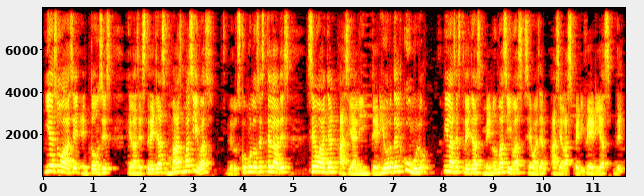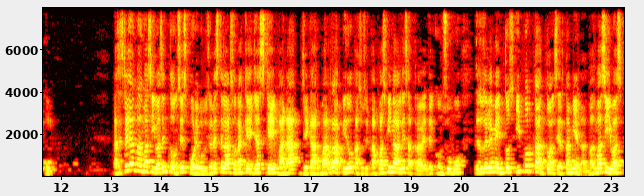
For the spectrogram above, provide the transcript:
y eso hace entonces que las estrellas más masivas de los cúmulos estelares se vayan hacia el interior del cúmulo y las estrellas menos masivas se vayan hacia las periferias del cúmulo. Las estrellas más masivas entonces, por evolución estelar, son aquellas que van a llegar más rápido a sus etapas finales a través del consumo de sus elementos y por tanto, al ser también las más masivas,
